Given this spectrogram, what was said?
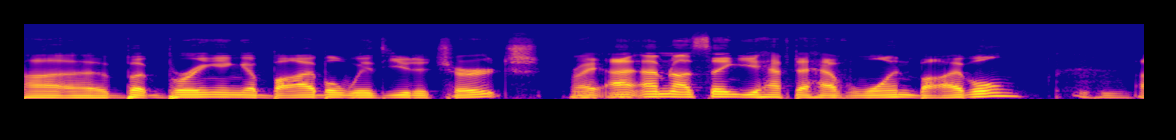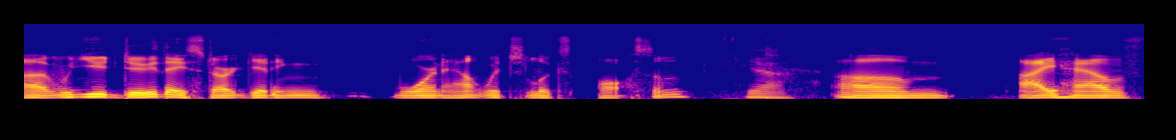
uh, but bringing a Bible with you to church, right? Mhm. I, I'm not saying you have to have one Bible. Mhm. Uh, when you do, they start getting worn out, which looks awesome. Yeah. Um, I have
